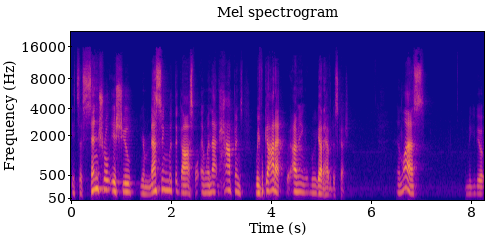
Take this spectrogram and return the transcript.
It's a central issue. You're messing with the gospel. And when that happens, we've got to, I mean, we've got to have a discussion. Unless, let me give you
